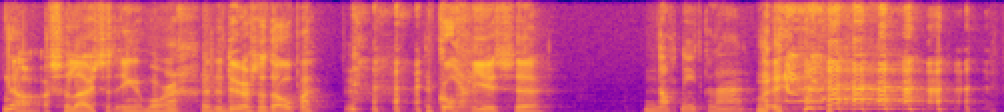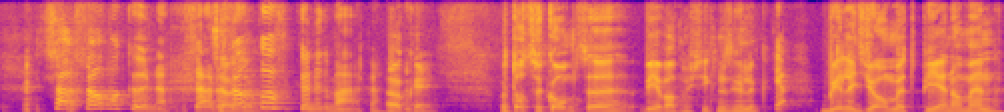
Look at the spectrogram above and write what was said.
Nou, als ze luistert, Ingeborg. De deur staat open. De koffie is... eh, Nog niet klaar. het zou zomaar kunnen. We zouden Zou zo dat- koffie kunnen maken. Oké. Maar tot ze komt, eh, weer wat muziek natuurlijk. Billy Joe met Piano Man.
